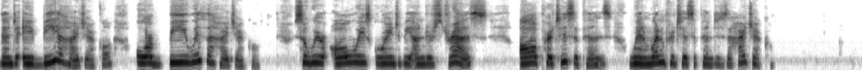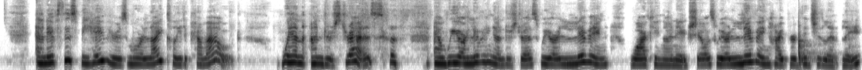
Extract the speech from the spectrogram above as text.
than to A, be a hijackal or be with a hijackal? So we're always going to be under stress, all participants, when one participant is a hijackal. And if this behavior is more likely to come out when under stress, and we are living under stress, we are living walking on eggshells, we are living hypervigilantly,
